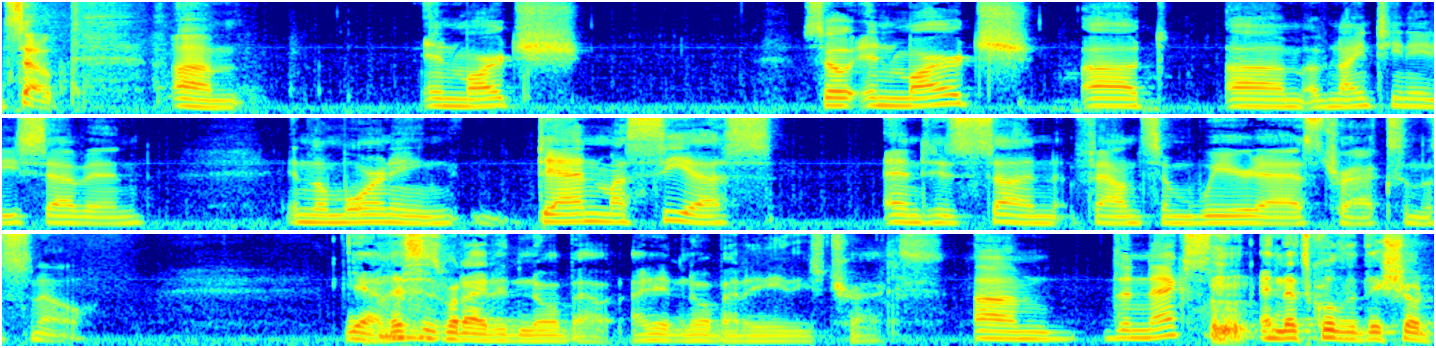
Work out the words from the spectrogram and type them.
so um, in March, so in March uh, um, of 1987, in the morning, Dan Macias and his son found some weird ass tracks in the snow. Yeah, this is what I didn't know about. I didn't know about any of these tracks, Um, the next, and that's cool that they showed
